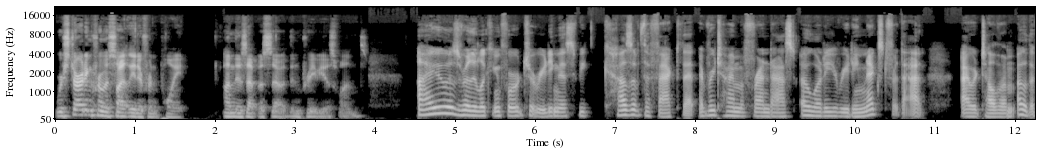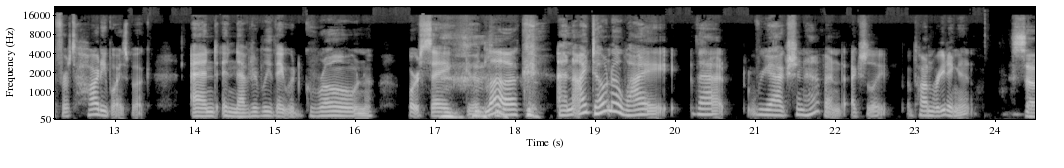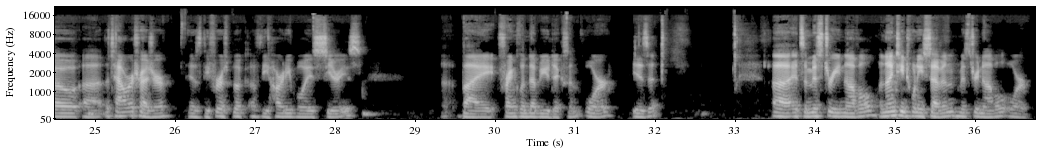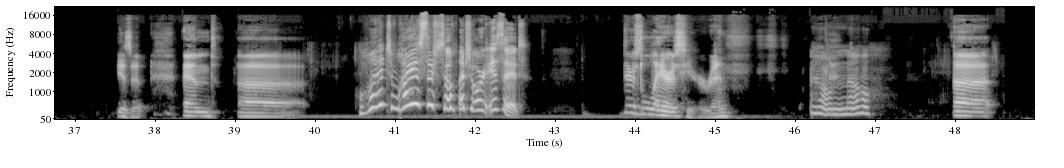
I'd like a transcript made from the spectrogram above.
we're starting from a slightly different point on this episode than previous ones. I was really looking forward to reading this because of the fact that every time a friend asked, Oh, what are you reading next for that? I would tell them, Oh, the first Hardy Boys book. And inevitably they would groan or say, Good luck. and I don't know why that reaction happened, actually, upon reading it. So, uh, The Tower of Treasure is the first book of the Hardy Boys series uh, by Franklin W. Dixon, or is it? Uh, it's a mystery novel, a 1927 mystery novel, or is it? And uh, What? Why is there so much, or is it? There's layers here, Ren. Oh no. Uh,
